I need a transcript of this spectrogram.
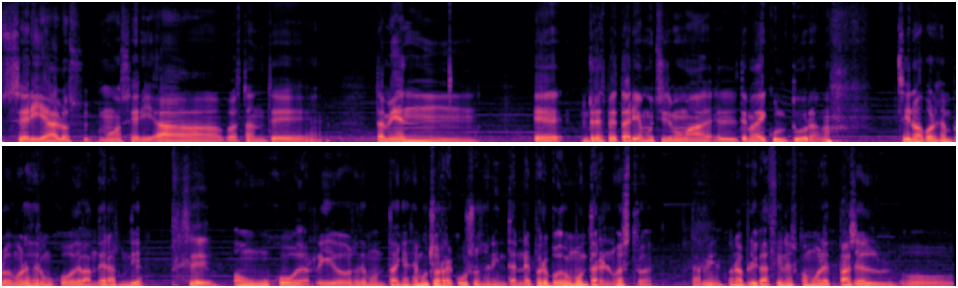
Sería los sería bastante también eh, respetaría muchísimo más el tema de cultura, ¿no? Sí, ¿no? Por ejemplo, de hacer un juego de banderas un día. Sí, O un juego de ríos o de montañas. Hay muchos recursos en internet, pero podemos montar el nuestro, ¿eh? también. Con aplicaciones como Let Puzzle o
